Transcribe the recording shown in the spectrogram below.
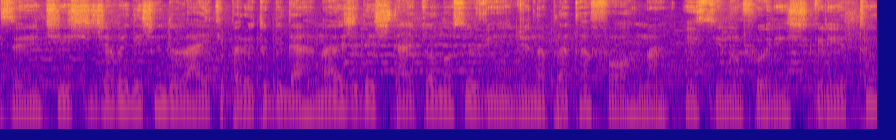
Mas antes, já vai deixando like para o YouTube dar mais destaque ao nosso vídeo na plataforma. E se não for inscrito,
